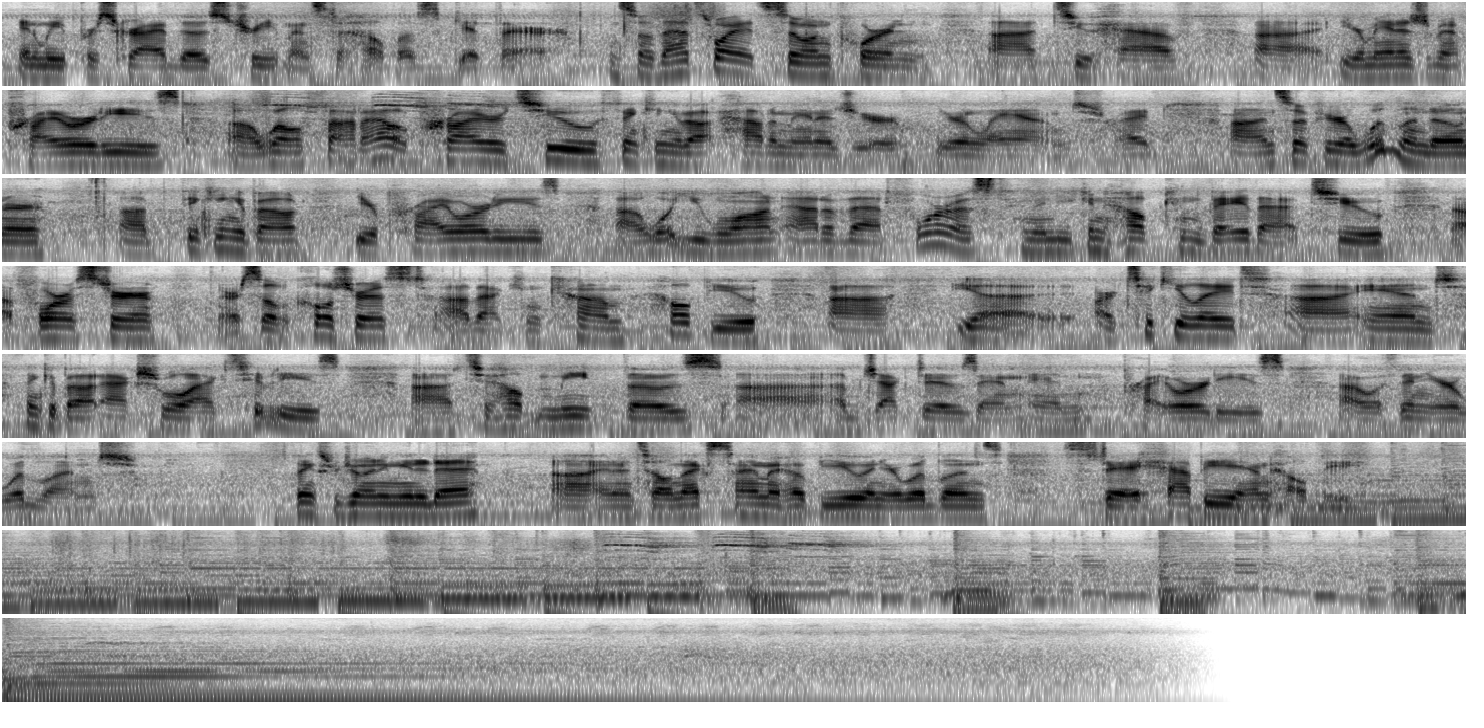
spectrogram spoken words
and we prescribe those treatments to help us get there. And so that's why it's so important uh, to have uh, your management priorities uh, well thought out prior to thinking about how to manage your, your land, right? Uh, and so if you're a woodland owner, uh, thinking about your priorities, uh, what you want out of that forest, and then you can help convey that to a forester or a silviculturist that can come help you uh, articulate uh, and think about actual activities uh, to help meet those uh, objectives and, and priorities uh, within your woodland. Thanks for joining me today, uh, and until next time, I hope you and your woodlands stay happy and healthy.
